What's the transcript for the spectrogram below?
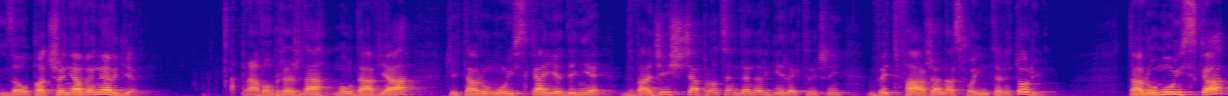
zaopatrzenia w energię. Prawobrzeżna Mołdawia czyli ta rumuńska, jedynie 20% energii elektrycznej wytwarza na swoim terytorium. Ta rumuńska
